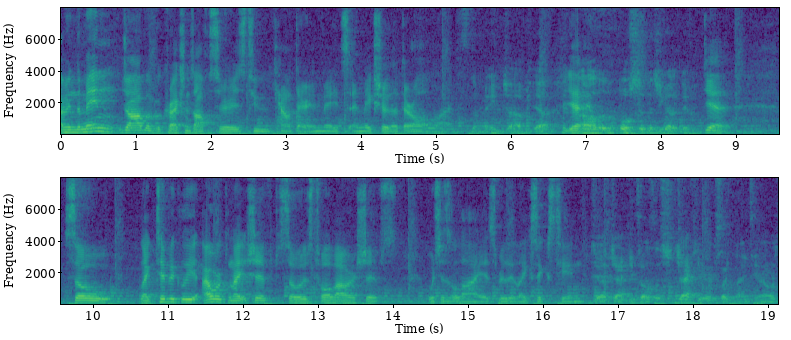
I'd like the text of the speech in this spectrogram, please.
I mean, the main job of a corrections officer is to count their inmates and make sure that they're all alive. It's the main job. Yeah. Yeah. All of the bullshit that you got to do. Yeah. So, like, typically, I work night shift, so it was 12 hour shifts, which is a lie. It's really like 16. Yeah, Jackie tells us Jackie works like 19 hours.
